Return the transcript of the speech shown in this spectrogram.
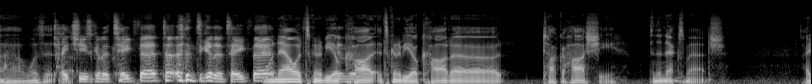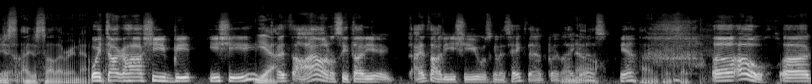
uh, was it? Tai uh, Chi's gonna take that. It's gonna take that. well, now it's going to be and then- Okada. It's going to be Okada Takahashi in the next match. I just, I just saw that right now. Wait, Takahashi beat Ishii. Yeah. I, th- I honestly thought he, I thought Ishii was gonna take that, but I No. guess yeah. I so. Uh, oh, uh,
